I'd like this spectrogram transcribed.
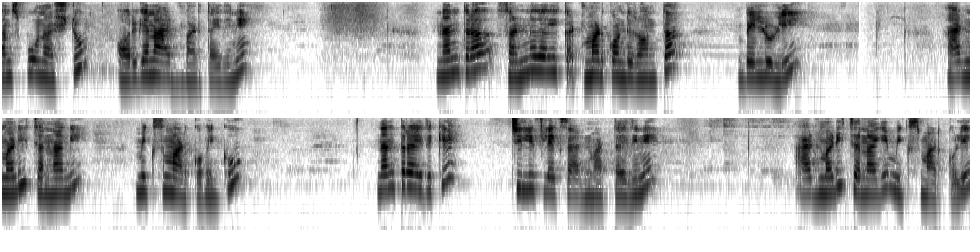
ಒಂದು ಸ್ಪೂನ್ ಅಷ್ಟು ಆ್ಯಡ್ ಆ್ಯಡ್ ಮಾಡ್ತಾಯಿದ್ದೀನಿ ನಂತರ ಸಣ್ಣದಾಗಿ ಕಟ್ ಮಾಡ್ಕೊಂಡಿರೋಂಥ ಬೆಳ್ಳುಳ್ಳಿ ಆ್ಯಡ್ ಮಾಡಿ ಚೆನ್ನಾಗಿ ಮಿಕ್ಸ್ ಮಾಡ್ಕೋಬೇಕು. ನಂತರ ಇದಕ್ಕೆ ಚಿಲ್ಲಿ ಫ್ಲೇಕ್ಸ್ ಆ್ಯಡ್ ಮಾಡ್ತಾಯಿದ್ದೀನಿ ಆ್ಯಡ್ ಮಾಡಿ ಚೆನ್ನಾಗಿ ಮಿಕ್ಸ್ ಮಾಡ್ಕೊಳ್ಳಿ.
